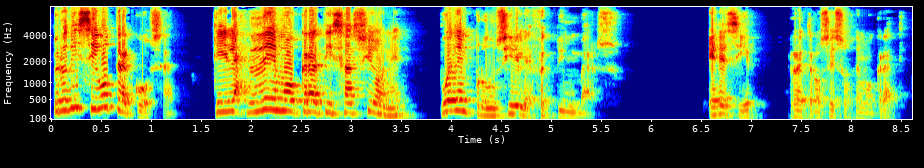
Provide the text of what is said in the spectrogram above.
pero dice otra cosa, que las democratizaciones pueden producir el efecto inverso, es decir, retrocesos democráticos.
